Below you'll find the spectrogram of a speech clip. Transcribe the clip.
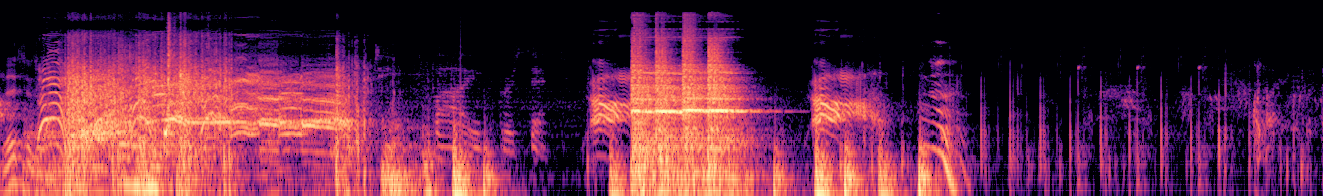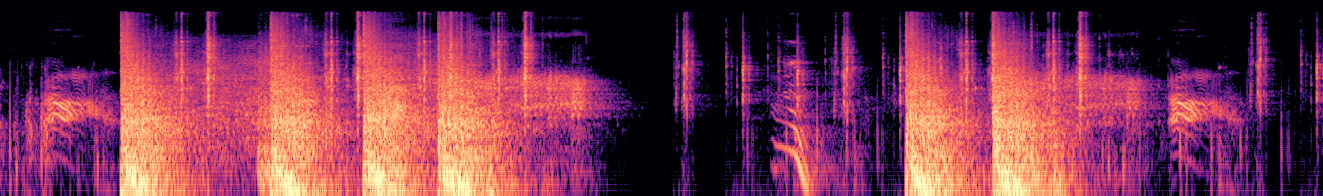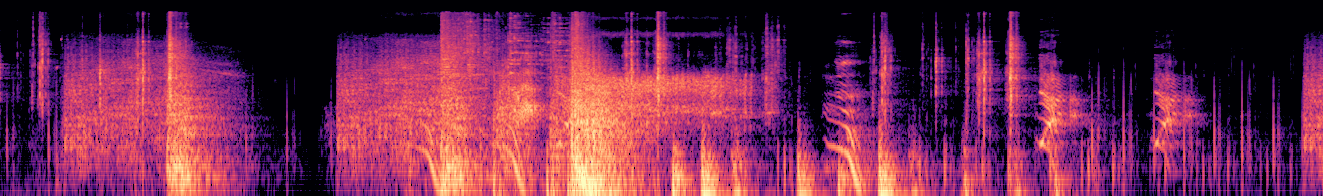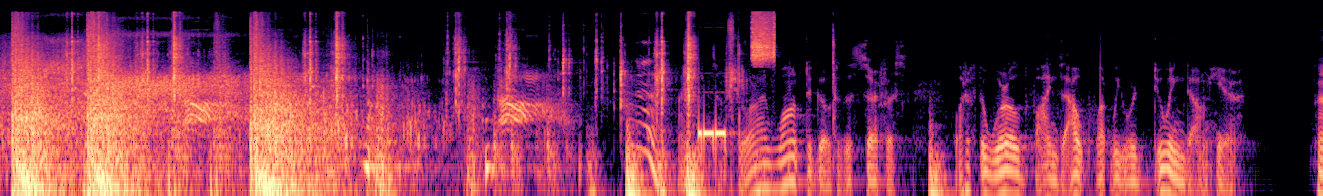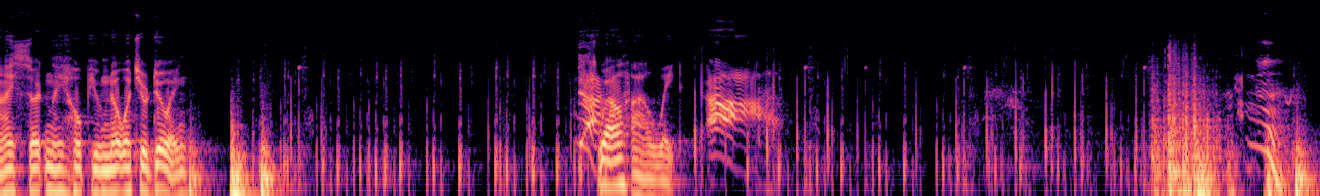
This is Five percent. I'm not so sure I want to go to the surface. What if the world finds out what we were doing down here? I certainly hope you know what you're doing. Well, I'll wait. parts.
